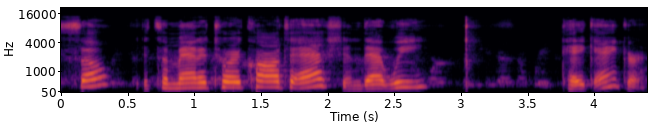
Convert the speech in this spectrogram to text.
So, it's a mandatory call to action that we take anchor.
